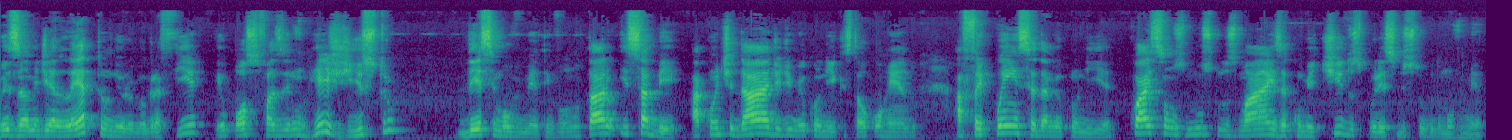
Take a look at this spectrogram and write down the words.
o exame de eletroneuromiografia, eu posso fazer um registro desse movimento involuntário e saber a quantidade de mioclonia que está ocorrendo, a frequência da mioclonia, quais são os músculos mais acometidos por esse distúrbio do movimento.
